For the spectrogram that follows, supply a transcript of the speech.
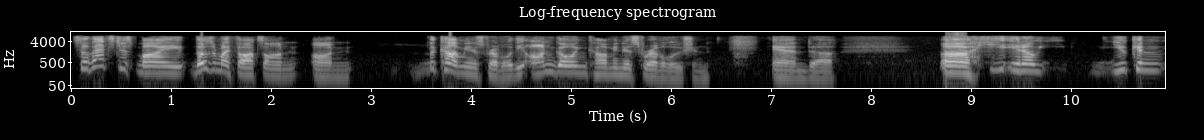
so that's just my those are my thoughts on on the communist revolution the ongoing communist revolution. And uh, uh, you know you can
